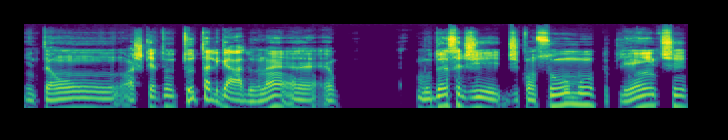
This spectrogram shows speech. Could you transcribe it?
Então, acho que é, tudo tá ligado, né? É, é mudança de, de consumo do cliente,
